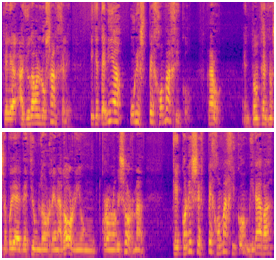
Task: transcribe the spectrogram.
que le ayudaban los ángeles y que tenía un espejo mágico. Claro, entonces no se podía decir un ordenador ni un cronovisor, nada. Que con ese espejo mágico miraba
